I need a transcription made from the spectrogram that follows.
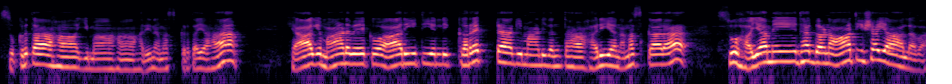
ಸುಕೃತಾಹ ಇಮಾಹ ಹರಿನಮಸ್ಕೃತಯ. ಹೇಗೆ ಮಾಡಬೇಕೋ ಆ ರೀತಿಯಲ್ಲಿ ಕರೆಕ್ಟಾಗಿ ಮಾಡಿದಂತಹ ಹರಿಯ ನಮಸ್ಕಾರ. ಸುಹಯಮೇಧ ಗಣಾತಿಶಯಾಲವ.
